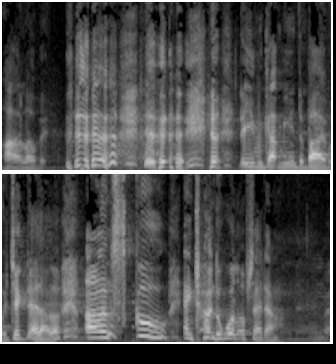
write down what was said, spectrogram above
I love it. they even got me in the Bible. Check that out. Huh? Unschooled and turned the world upside down. Amen.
